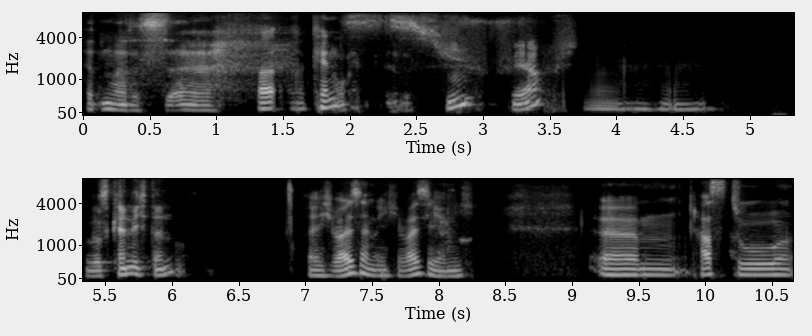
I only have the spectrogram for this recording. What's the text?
Hätten wir das. Äh, äh, kennst hm? Ja? Was kenne ich denn? Ich weiß ja nicht, weiß ich ja nicht. Ähm, hast du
